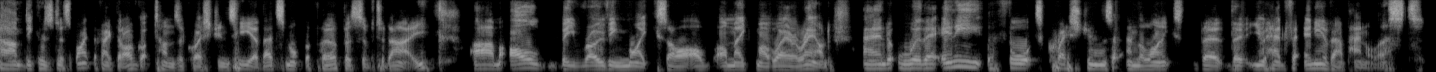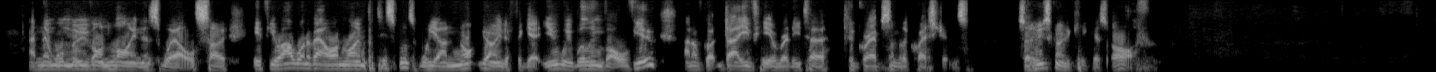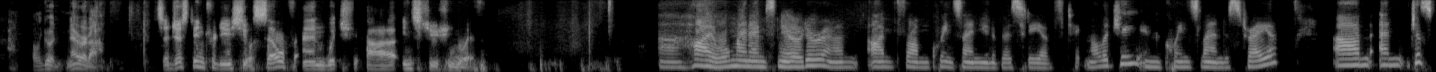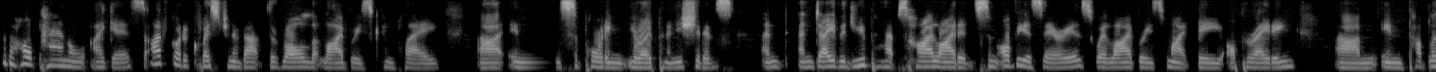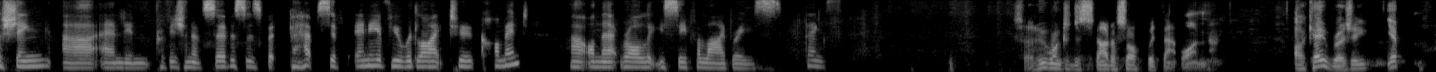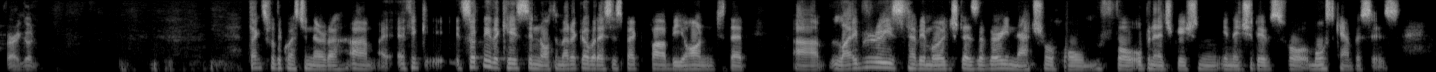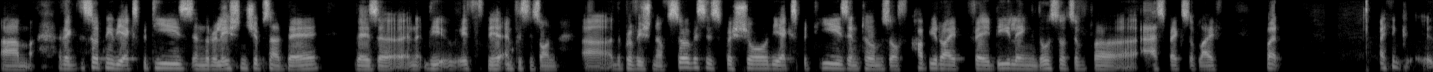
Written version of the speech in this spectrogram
um, because despite the fact that I've got tons of questions here, that's not the purpose of today. Um, I'll be roving mic, so I'll, I'll make my way around. And were there any thoughts, questions, and the likes that, that you had for any of our panelists? And then we'll move online as well. So if you are one of our online participants, we are not going to forget you. We will involve you. And I've got Dave here ready to, to grab some of the questions. So who's going to kick us off? Well, good, Nerida. So just introduce yourself and which uh, institution you're with. Uh, hi all, my name's Nerida and I'm from Queensland University of Technology in Queensland, Australia. Um, and just for the whole panel, I guess, I've got a question about the role that libraries can play uh, in supporting your open initiatives. And, and David, you perhaps highlighted some obvious areas where libraries might be operating um, in publishing uh, and in provision of services, but perhaps if any of you would like to comment uh, on that role that you see for libraries. Thanks. So who wanted to start us off with that one? Okay, Rosie. Yep, very good. Thanks for the question, Nerida. Um, I, I, think it's certainly the case in North America, but I suspect far beyond that uh, libraries have emerged as a very natural home for open education initiatives for most campuses. Um, I think certainly the expertise and the relationships are there. There's a an, the, it's the emphasis on uh, the provision of services for sure, the expertise in terms of copyright, fair dealing, those sorts of uh, aspects of life. But I think uh,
